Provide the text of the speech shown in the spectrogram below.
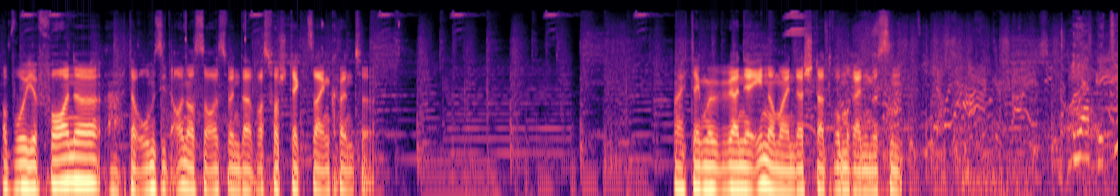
obwohl hier vorne, ach, da oben sieht auch noch so aus, wenn da was versteckt sein könnte. Ah, Ich denke mal, wir werden ja eh nochmal in der Stadt rumrennen müssen. ja bitte?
